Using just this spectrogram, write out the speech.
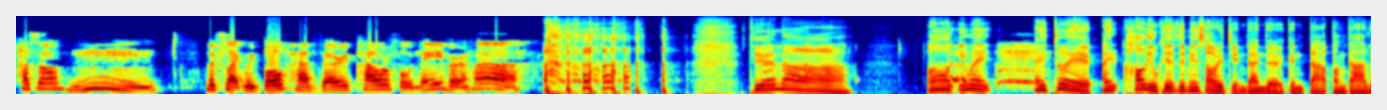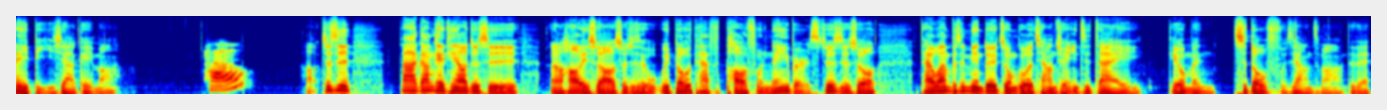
他说，嗯，Looks like we both have very powerful neighbor，哈。天哪！哦，因为。哎，对，哎，Holly，我可以在这边稍微简单的跟大家帮大家类比一下，可以吗？好，好，就是大家刚刚可以听到，就是呃，Holly 说到说，就是 We both have powerful neighbors，就是指说台湾不是面对中国强权一直在给我们吃豆腐这样子吗？对不对？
